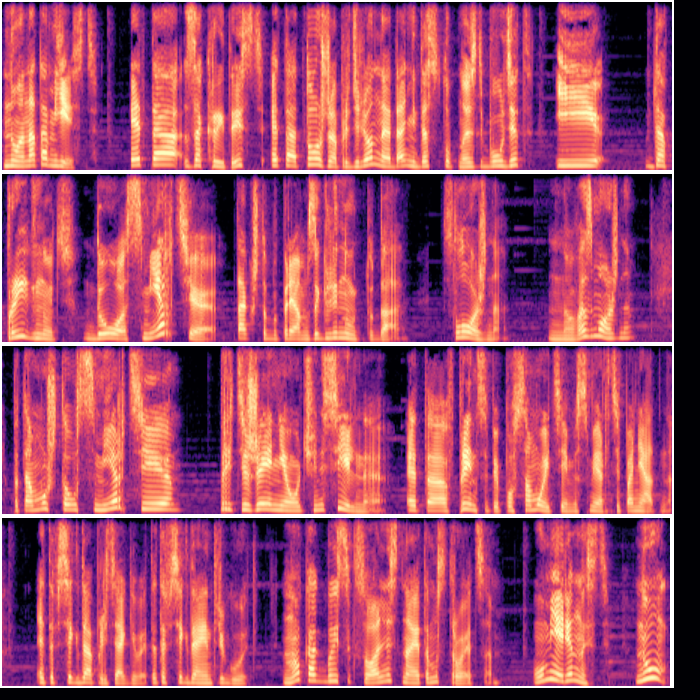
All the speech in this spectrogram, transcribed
но она там есть. Это закрытость, это тоже определенная, да, недоступность будет. И допрыгнуть до смерти, так, чтобы прям заглянуть туда, сложно, но возможно. Потому что у смерти притяжение очень сильное. Это, в принципе, по самой теме смерти понятно. Это всегда притягивает, это всегда интригует. Но как бы и сексуальность на этом и строится. Умеренность. Ну,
